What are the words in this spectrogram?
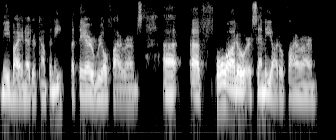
made by another company, but they are real firearms. Uh, a full auto or semi-auto firearm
